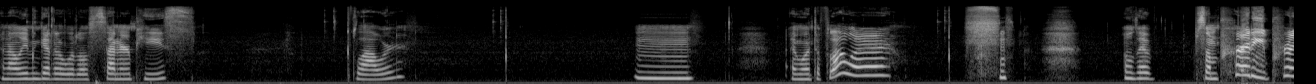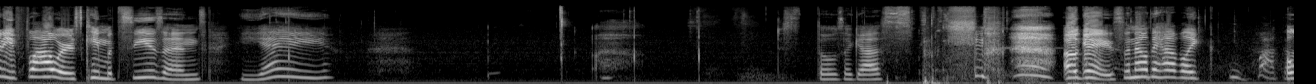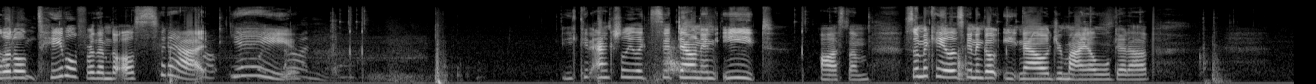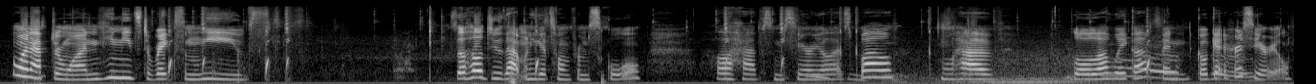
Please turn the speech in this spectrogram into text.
And I'll even get a little centerpiece flower. Mmm, I want a flower. oh, they have some pretty, pretty flowers came with seasons. Yay! Just those, I guess. okay, so now they have like a little table for them to all sit at. Yay! You can actually like sit down and eat. Awesome. So Michaela's gonna go eat now. Jeremiah will get up. One after one. He needs to rake some leaves. So he'll do that when he gets home from school. I'll have some cereal as well. We'll have Lola wake up and go get her cereal.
